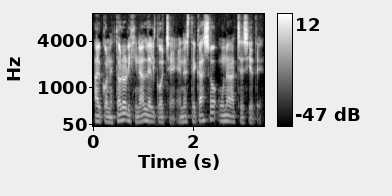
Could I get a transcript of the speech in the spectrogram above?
al conector original del coche, en este caso una H7.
